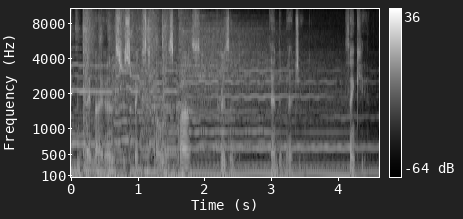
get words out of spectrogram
and pay my earnest respects to elders past, present, and emerging. Thank you.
